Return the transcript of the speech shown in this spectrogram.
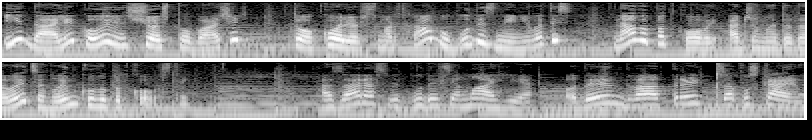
і далі, коли він щось побачить, то колір смарт-хабу буде змінюватись на випадковий, адже ми додали цеглинку випадковостей. А зараз відбудеться магія. Один, два, три, запускаємо.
